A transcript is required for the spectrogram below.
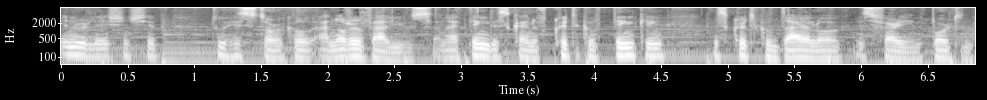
in relationship to historical and other values. And I think this kind of critical thinking, this critical dialogue is very important.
